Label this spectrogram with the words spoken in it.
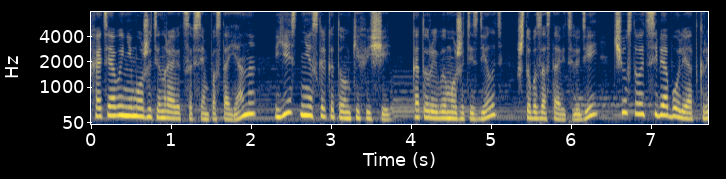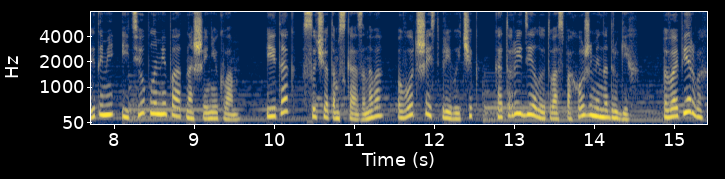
Хотя вы не можете нравиться всем постоянно, есть несколько тонких вещей, которые вы можете сделать, чтобы заставить людей чувствовать себя более открытыми и теплыми по отношению к вам. Итак, с учетом сказанного, вот шесть привычек, которые делают вас похожими на других. Во-первых,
